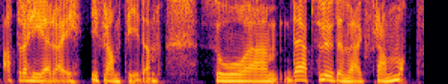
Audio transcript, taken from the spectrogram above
attrahera i, i framtiden. Så eh, det är absolut en väg framåt.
